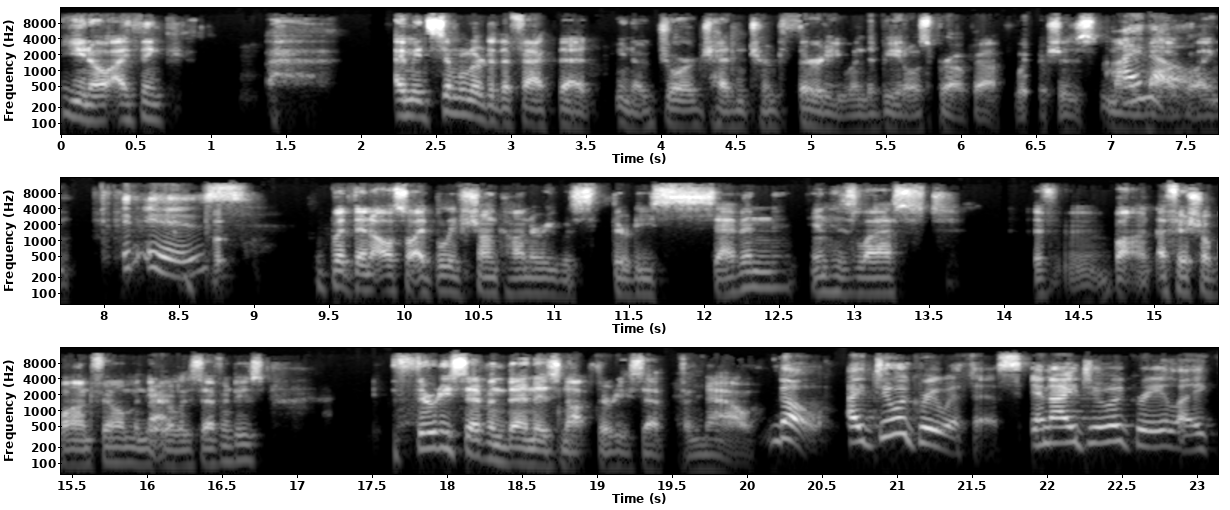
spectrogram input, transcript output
You know, I think, I mean, similar to the fact that, you know, George hadn't turned 30 when the Beatles broke up, which is I mind boggling. It is. But then also, I believe Sean Connery was 37 in his last uh, Bond, official Bond film in the Right. early 70s. 37 then is not 37 now. No, I do agree with this. And I do agree, like,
